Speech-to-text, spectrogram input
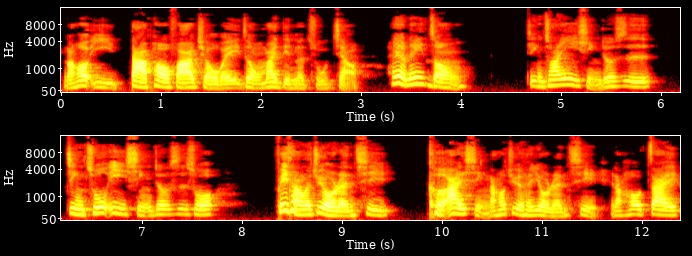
然后以大炮发球为这种卖点的主角，还有那种井川异形，就是井出异形，就是说非常的具有人气，可爱型，然后具有很有人气，然后在。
